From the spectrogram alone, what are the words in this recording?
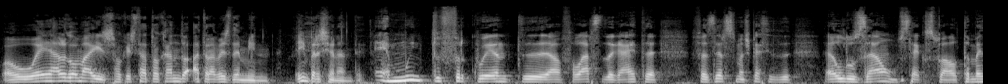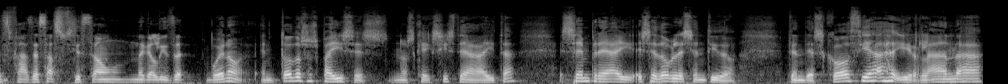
ou é algo máis o que está tocando a través de min. É impresionante. É muito frecuente, ao falar-se da gaita, fazer-se uma espécie de alusão sexual. Também se faz essa associação na Galiza? Bueno, en todos os países nos que existe a gaita sempre hai ese doble sentido. dende Escocia, Irlanda,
